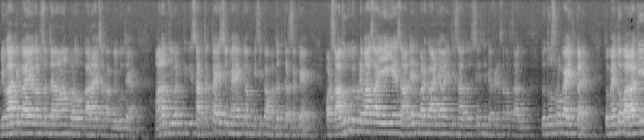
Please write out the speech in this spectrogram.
विभातिकाय हम सब जनानाम परोपकाराय शतक विभूतया। मानव जीवन की सार्थकता इसी में है कि हम किसी का मदद कर सकें। और साधु की भी परिभाषा यही है, साधे वर्गार्यानिति साधु डेफिनेशन ऑफ़ साधु, जो दूसरों का हित करें। तो मैं तो बालाजी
